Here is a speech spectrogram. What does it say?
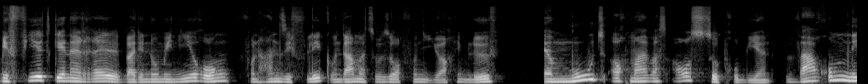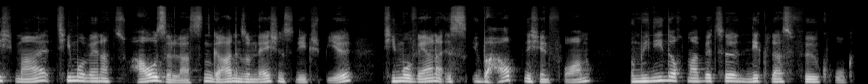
mir fehlt generell bei den Nominierungen von Hansi Flick und damals sowieso auch von Joachim Löw der Mut, auch mal was auszuprobieren. Warum nicht mal Timo Werner zu Hause lassen, grade in so 'nem Nations-League-Spiel? Timo Werner ist überhaupt nicht in Form. Nominier doch mal bitte Niklas Füllkrug.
